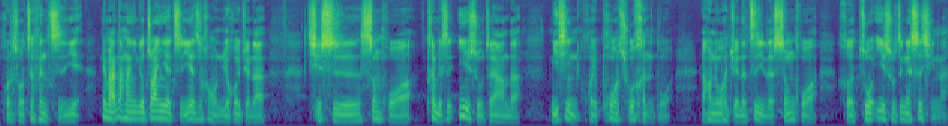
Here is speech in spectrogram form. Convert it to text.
或者说这份职业。你把它当成一个专业职业之后，你就会觉得，其实生活，特别是艺术这样的迷信会破除很多，然后你会觉得自己的生活和做艺术这件事情呢，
